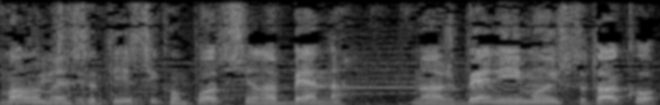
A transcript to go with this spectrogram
malo me statistikom podsjeća na Bena. Naš Ben je imao isto tako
